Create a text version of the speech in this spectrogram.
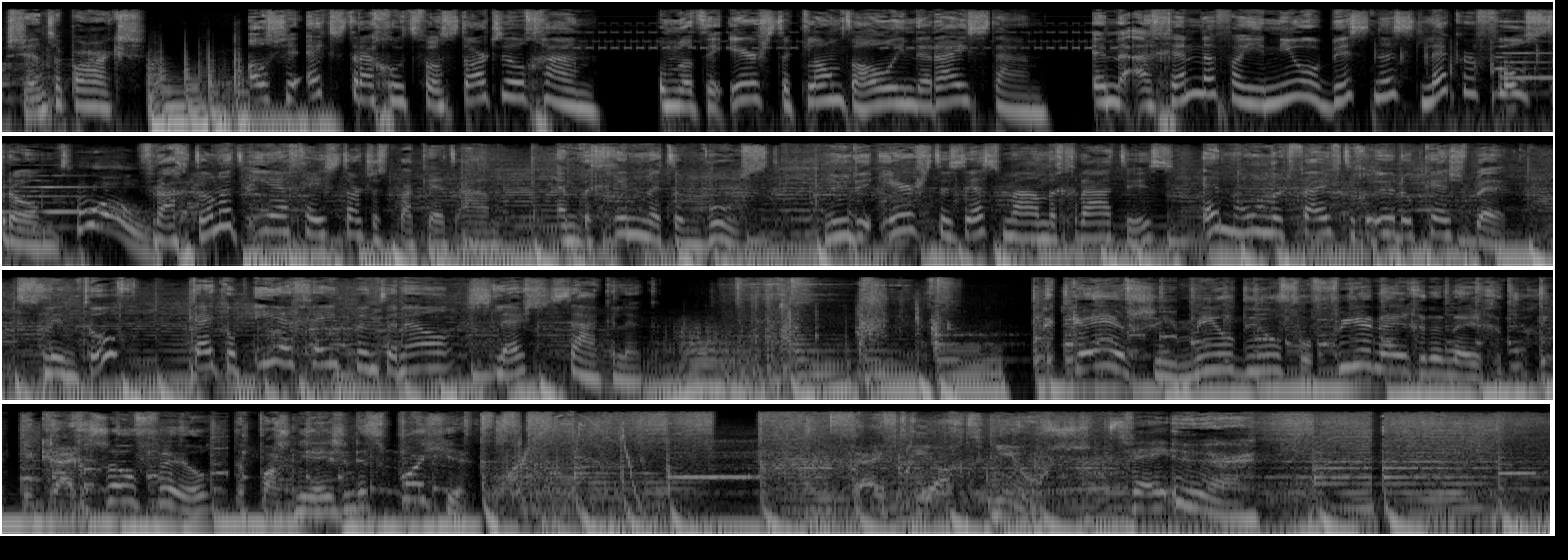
Centerparks. Als je extra goed van start wil gaan, omdat de eerste klanten al in de rij staan... en de agenda van je nieuwe business lekker volstroomt... vraag dan het ING starterspakket aan en begin met een boost. Nu de eerste zes maanden gratis en 150 euro cashback. Slim toch? Kijk op ing.nl slash zakelijk. De KFC Meal Deal voor 4,99. Je krijgt zoveel, dat past niet eens in dit spotje. 538 Nieuws. 2 uur.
